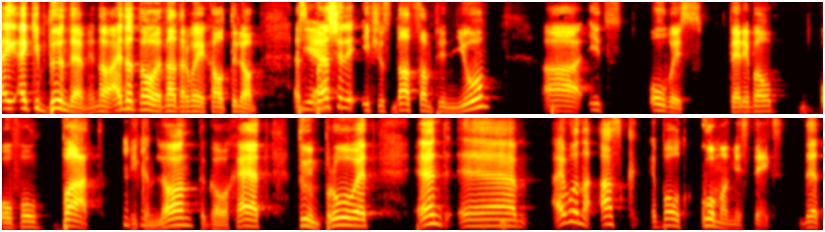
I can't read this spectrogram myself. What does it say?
I, I keep doing them. You know, I don't know another way how to learn, especially yeah. if you start something new. Uh, it's always terrible, awful, but we can learn to go ahead to improve it. And um, I want to ask about common mistakes that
